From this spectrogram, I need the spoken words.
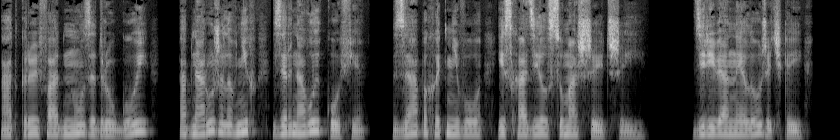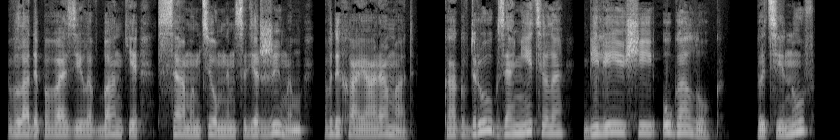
Открыв одну за другой, обнаружила в них зерновой кофе. Запах от него исходил сумасшедший. Деревянной ложечкой Влада повозила в банке с самым темным содержимым, вдыхая аромат, как вдруг заметила белеющий уголок. Потянув,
